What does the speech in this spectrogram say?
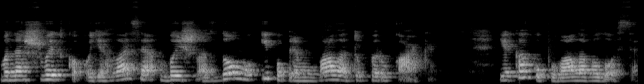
Вона швидко одяглася, вийшла з дому і попрямувала до перукарки, яка купувала волосся.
